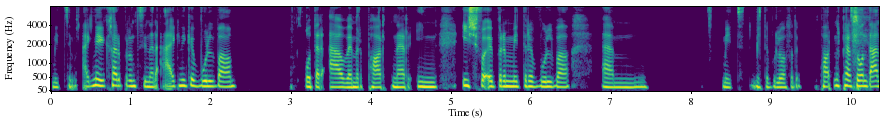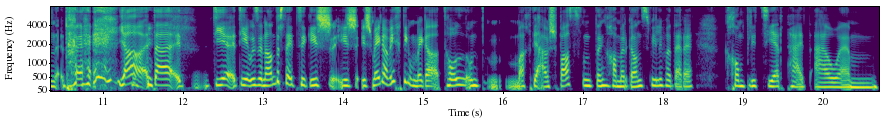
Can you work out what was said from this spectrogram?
mit seinem eigenen Körper und seiner eigenen Vulva oder auch, wenn man Partnerin ist von jemandem mit einer Vulva, ähm, mit, mit der Vulva von der Partnerperson, dann, ja, da, die, die Auseinandersetzung ist, ist, ist mega wichtig und mega toll und macht ja auch Spaß und dann kann man ganz viel von dieser Kompliziertheit auch ähm,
